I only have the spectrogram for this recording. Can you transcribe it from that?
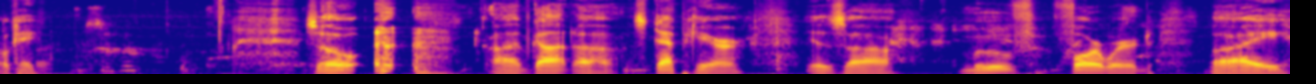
Okay. So I've got a step here is uh, move forward by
